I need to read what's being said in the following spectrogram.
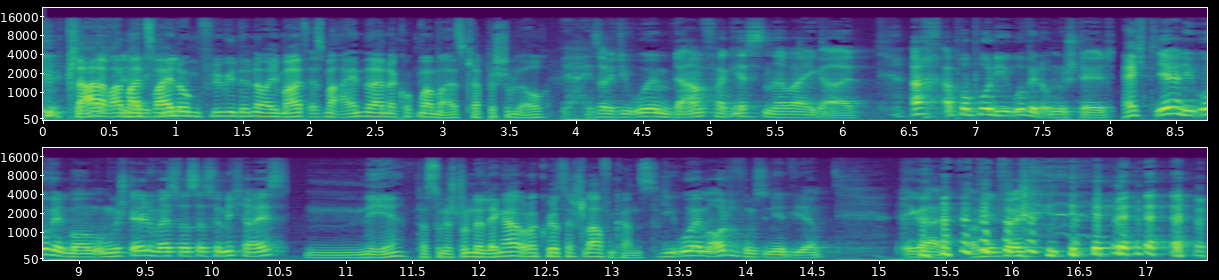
Klar, da waren mal zwei Lungenflügel drin, aber ich mache jetzt erstmal einen rein, dann gucken wir mal. Es klappt bestimmt auch. ja, jetzt habe ich die Uhr im Darm vergessen, aber egal. Ach, apropos, die Uhr wird umgestellt. Echt? Ja, die Uhr wird morgen umgestellt. Und weißt du, was das für mich heißt? Nee, dass du eine Stunde länger oder kürzer schlafen kannst. Die Uhr im Auto funktioniert wieder. Egal. Auf jeden Fall.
